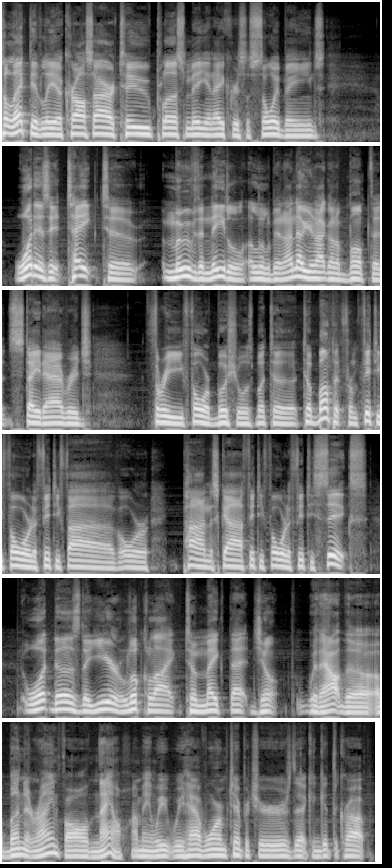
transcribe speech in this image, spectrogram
collectively across our two plus million acres of soybeans, what does it take to move the needle a little bit? And I know you're not going to bump the state average three, four bushels, but to to bump it from 54 to 55 or pie in the sky 54 to 56, what does the year look like to make that jump? Without the abundant rainfall now, I mean, we, we have warm temperatures that can get the crop.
